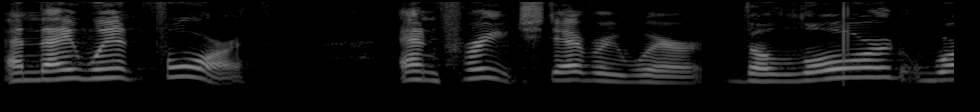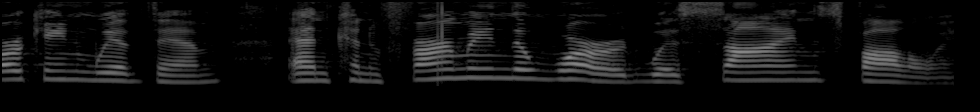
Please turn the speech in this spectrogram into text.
And they went forth and preached everywhere, the Lord working with them and confirming the word with signs following.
